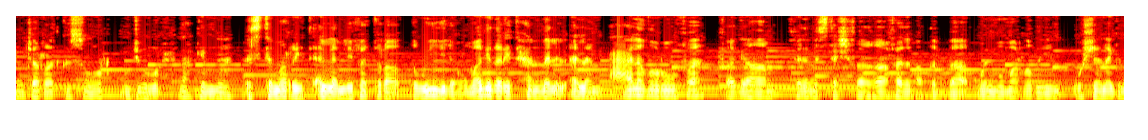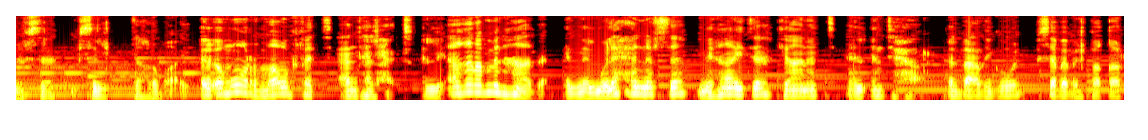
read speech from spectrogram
مجرد كسور وجروح لكنه استمر يتألم لفترة طويلة وما قدر يتحمل الألم على ظروفه فقام في المستشفى غافل الأطباء والممرضين وشنق نفسه بسلك كهربائي. الأمور ما وقفت عند هالحد. اللي أغرب من هذا أن الملحن نفسه نهايته كانت الانتحار. البعض يقول بسبب الفقر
